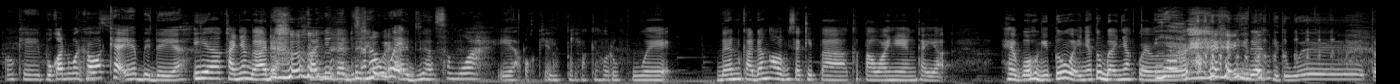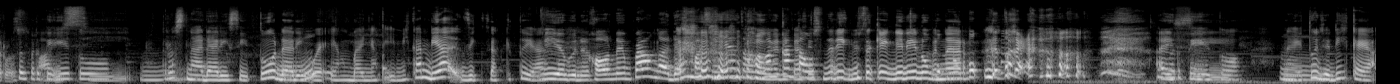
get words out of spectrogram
Oke, bukan WKWK ya, beda ya. Iya, kayaknya nggak ada. Kayaknya nggak di sana W W aja. semua. Iya, oke. gitu oke. pakai huruf W dan kadang kalau misalnya kita ketawanya yang kayak heboh gitu W-nya tuh banyak W Iya, lihat gitu. W terus. seperti itu. Hmm. terus nah dari situ dari W yang banyak ini kan dia zigzag gitu ya Iya bener, kalau nempel nggak ada spasinya, Kalau teman-teman kan tahu sendiri bisa kayak gini numpuk-numpuk gitu kayak. Seperti itu nah Hmm. itu jadi kayak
